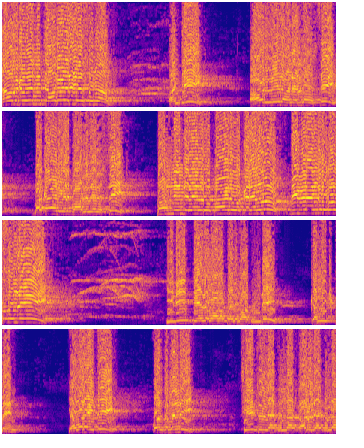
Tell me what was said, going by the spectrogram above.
నాలుగు వేల నుంచి ఆరు వేలు చేస్తున్నాం. అంటే ఆరు వేలు ఆ నెలలో వస్తే బకాయిలు కలిపి ఆరు వేలు వస్తే పన్నెండు వేల రూపాయలు ఒక నెలలో దివ్యాంగులకు వస్తుంది. ఇది పేదవాళ్ళ పైన మాకుండే కమిట్మెంట్. ఎవరైతే కొంతమంది చేతులు లేకుండా కాళ్ళు లేకుండా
